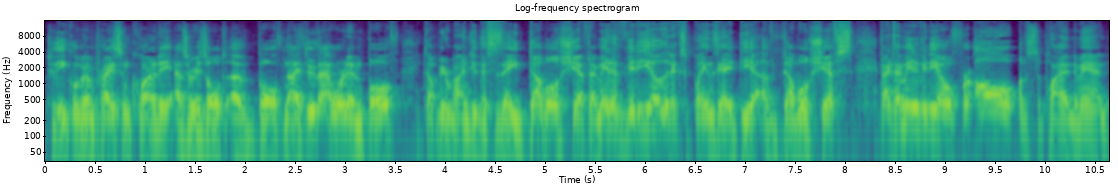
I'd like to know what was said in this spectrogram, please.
to the equilibrium price and quantity as a result of both? Now, I threw that word in both to help me remind you this is a double shift. I made a video that explains the idea of double shifts. In fact, I made a video for all of supply and demand.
